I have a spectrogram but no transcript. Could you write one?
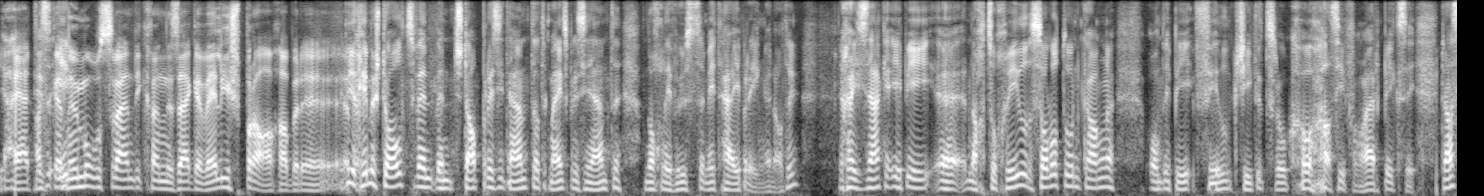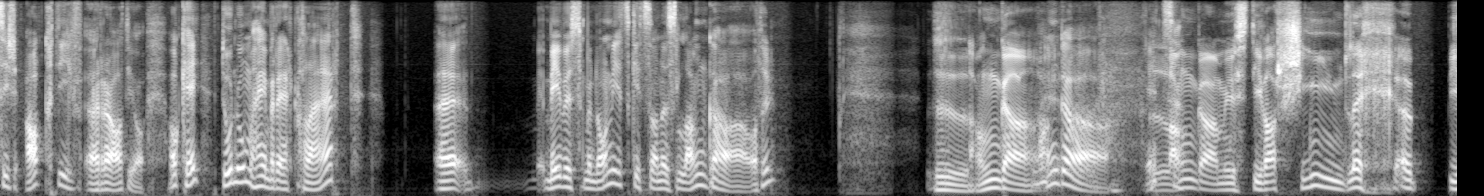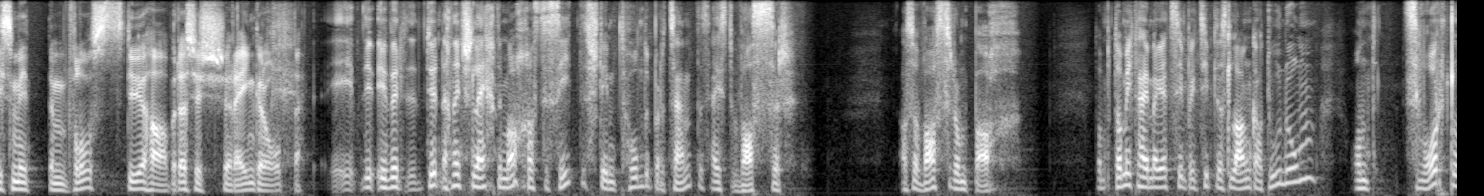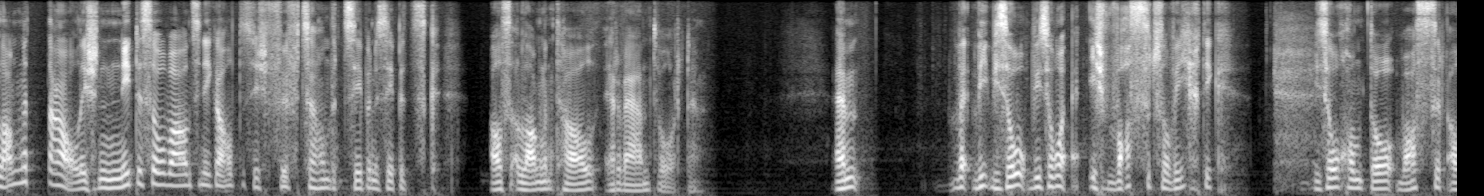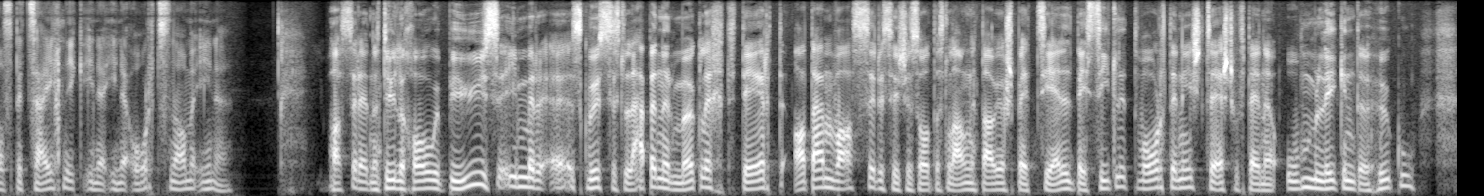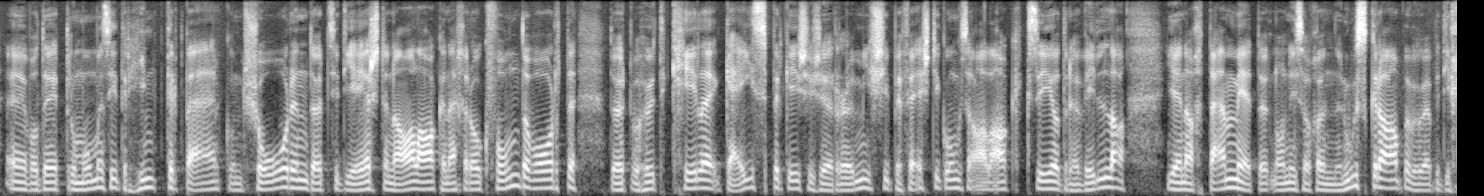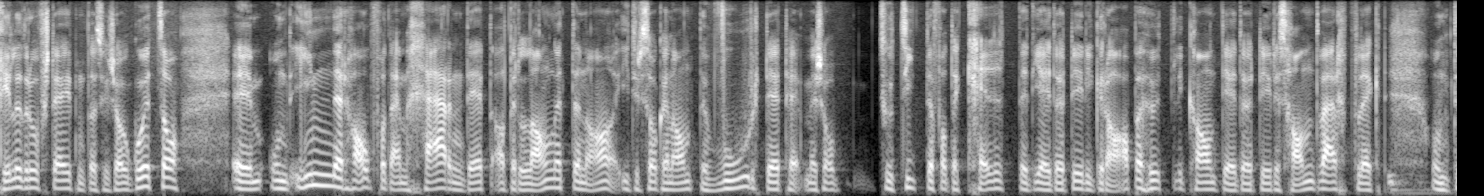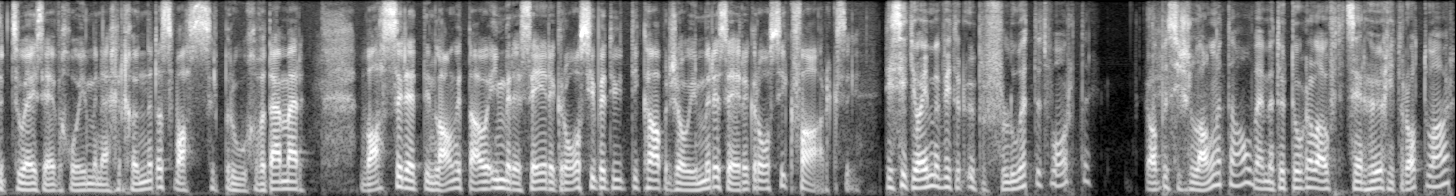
Ja, ich hätte also jetzt nicht mehr auswendig können sagen, welche Sprache, aber... Äh, ich bin auch immer stolz, wenn, wenn die Stadtpräsidenten oder Gemeindepräsidenten noch ein bisschen Wissen mit heimbringen, oder? Dann kann ich sagen, ich bin äh, nach Zuchwil, Solothurn gegangen und ich bin viel gescheiter zurückgekommen, als ich vorher war. Das ist aktiv Radio. Okay, Dunum haben wir erklärt. Äh, mehr wissen wir noch nicht. Jetzt gibt es noch ein Langa, oder? Langa. Langa. Jetzt. Langa müsste wahrscheinlich etwas mit dem Fluss zu tun haben. Das ist rein geraten. Ich würde es nicht schlechter machen, als das seid. Das stimmt 100%. Das heisst Wasser. Also Wasser und Bach. Damit haben wir jetzt im Prinzip das Langadunum. Und das Wort Langenthal ist nicht so wahnsinnig alt. Es ist 1577 als Langenthal erwähnt worden. Ähm, wieso, wieso ist Wasser so wichtig? Wieso kommt da Wasser als Bezeichnung in einen, Ortsnamen rein? Wasser hat natürlich auch bei uns immer äh, ein gewisses Leben ermöglicht, dort an diesem Wasser. Es ist ja so, dass Langenthal ja speziell besiedelt worden ist, zuerst auf diesen umliegenden Hügeln, äh, wo dort drumherum sind, der Hinterberg und Schoren, dort sind die ersten Anlagen nachher auch gefunden worden. Dort, wo heute Kille Geisberg ist, ist eine römische Befestigungsanlage gewesen, oder eine Villa, je nachdem. Man dort noch nicht so können ausgraben, weil eben die Kille draufsteht und das ist auch gut so. Ähm, und innerhalb von dem dem Kern, dort an der Langeten an, in der sogenannten Wur, dort hat man schon zu Zeiten der Kälte, die haben dort ihre Grabenhütte gehabt, die haben dort ihr Handwerk gepflegt und dazu haben sie einfach auch immer nachher können das Wasser brauchen. Von dem her, Wasser hat in Langenthal immer eine sehr grosse Bedeutung gehabt, aber es war auch immer eine sehr grosse Gefahr. Gewesen. Die sind ja immer wieder überflutet worden. Glaube, es ist Langenthal, wenn man dort durchläuft, sehr hohe Trottoir.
